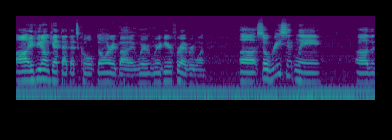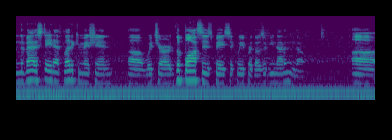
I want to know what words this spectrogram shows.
Uh, if you don't get that, that's cool. Don't worry about it. We're we're here for everyone. Uh, so recently, uh, the Nevada State Athletic Commission, uh, which are the bosses basically for those of you not in the know, uh,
